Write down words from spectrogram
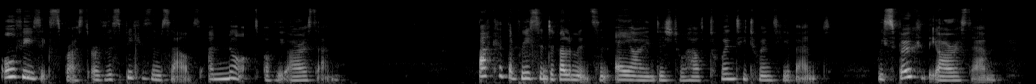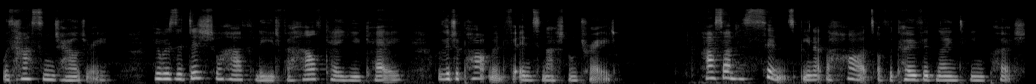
All views expressed are of the speakers themselves and not of the RSM. Back at the recent developments in AI and digital health 2020 event, we spoke at the RSM with Hassan Chowdhury, who is the digital health lead for Healthcare UK with the Department for International Trade. Hassan has since been at the heart of the COVID 19 push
